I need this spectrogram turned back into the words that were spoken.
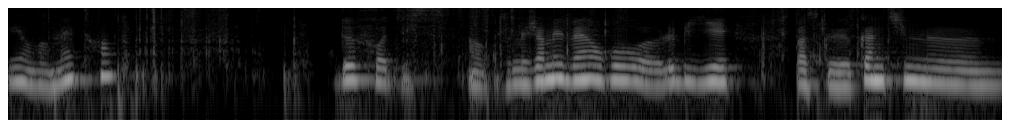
Et on va mettre 2 fois 10. Alors, je ne mets jamais 20 euros euh, le billet parce que quand il, me,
